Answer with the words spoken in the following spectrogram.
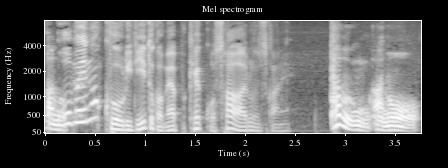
お米のクオリティとかもやっぱ結構差あるんですかね？多分、あの、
